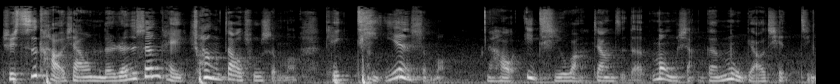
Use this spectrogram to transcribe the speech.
去思考一下，我们的人生可以创造出什么，可以体验什么，然后一起往这样子的梦想跟目标前进。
